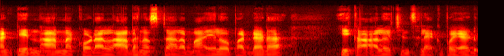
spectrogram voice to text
అంటే నాన్న కూడా లాభ నష్టాల మాయలో పడ్డాడా? ఇక ఆలోచించలేకపోయాడు.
